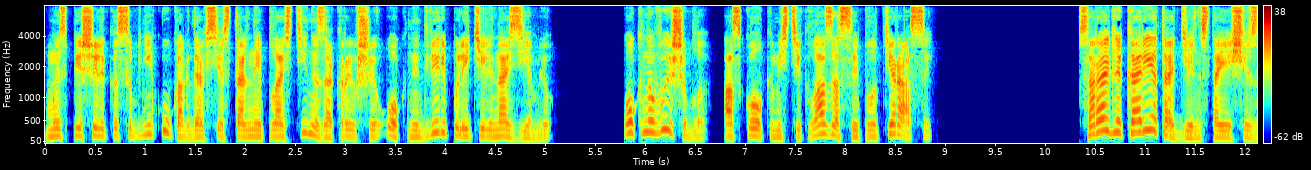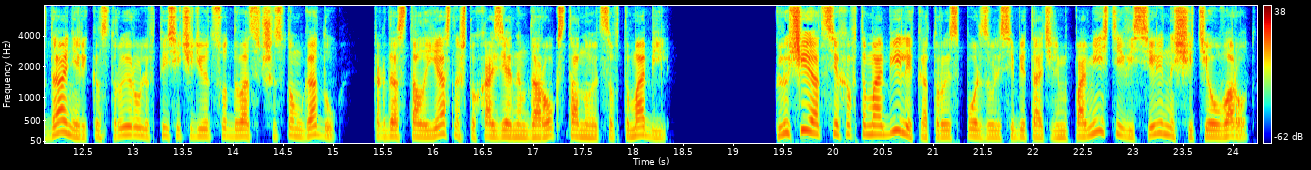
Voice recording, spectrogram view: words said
Мы спешили к особняку, когда все стальные пластины, закрывшие окна и двери, полетели на землю. Окна вышибло, осколками стекла засыпало террасы. Сарай для кареты, отдельно стоящее здание, реконструировали в 1926 году, когда стало ясно, что хозяином дорог становится автомобиль. Ключи от всех автомобилей, которые использовались обитателями поместья, висели на щите у ворот.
